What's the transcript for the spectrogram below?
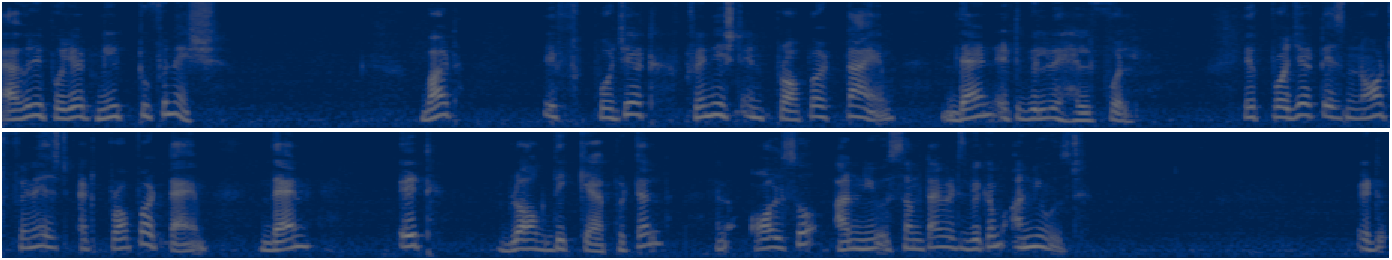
every project need to finish. But if project finished in proper time then it will be helpful. If project is not finished at proper time then it block the capital and also unused sometimes it has become unused. It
